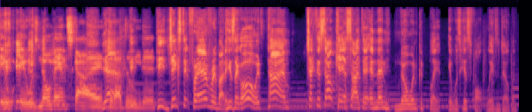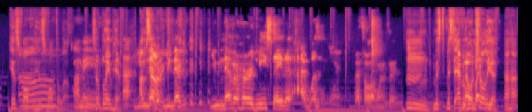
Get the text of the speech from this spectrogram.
it, it was No Man's Sky Yeah. that I deleted. he jinxed it for everybody. He's like, "Oh, it's time." Check this out, Keasante, and then no one could play it. It was his fault, ladies and gentlemen. His fault and his fault alone. I mean, So blame him. uh, you I'm never, sorry. you never, you never heard me say that I wasn't here. That's all I want to say. Mm, Mr. Mr. No, Everborn Trollia. Uh huh.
